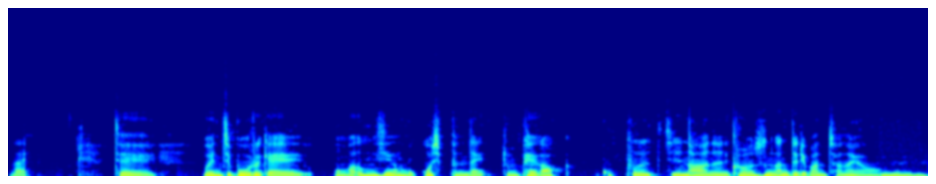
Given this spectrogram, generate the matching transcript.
네. 이제 왠지 모르게 뭔가 음식은 먹고 싶은데, 좀 배가 고프진 않은 그런 순간들이 많잖아요. 음,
